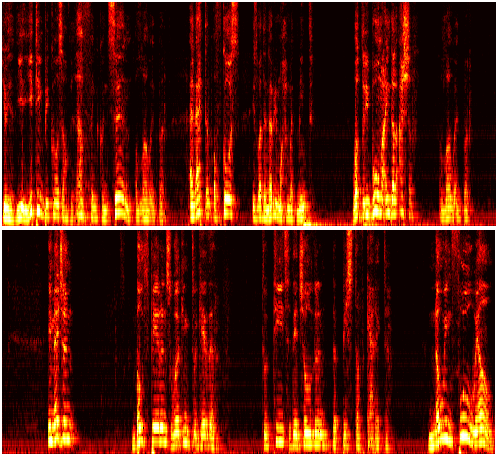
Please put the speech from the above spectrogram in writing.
You, you hit him because of love and concern. Allahu Akbar. And that, of course, is what the Nabi Muhammad meant. وَضْرِبُوهُمْ عِنْدَ الْعَشْرِ Allahu Akbar. Imagine both parents working together to teach their children the best of character, knowing full well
